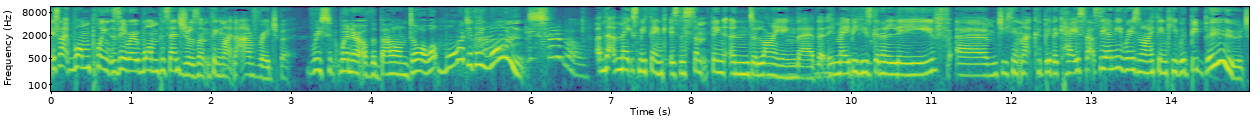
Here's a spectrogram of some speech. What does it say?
It's like 1.01 percentage or something like that average, but recent winner of the Ballon d'Or. What more do they want? Incredible. And that makes me think: is there something underlying there that maybe he's going to leave? Um, do you think that could be the case? That's the only reason I think he would be booed.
